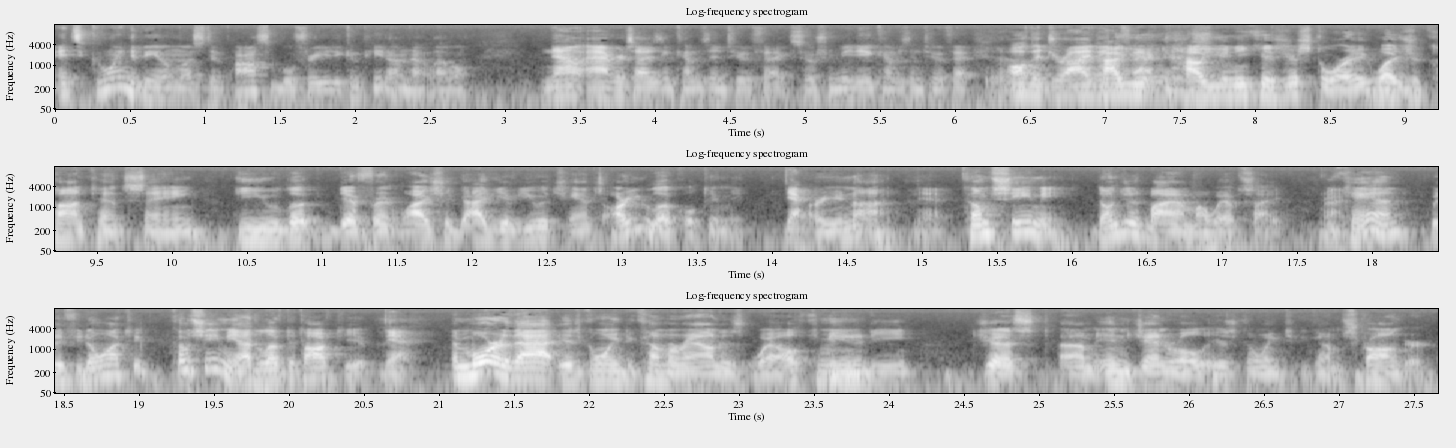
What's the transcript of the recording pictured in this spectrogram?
It's going to be almost impossible for you to compete on that level now advertising comes into effect, social media comes into effect, yeah. all the driving how factors. You, how unique is your story? What is your content saying? Do you look different? Why should I give you a chance? Are you local to me? Yeah. Are you not? Yeah. Come see me. Don't just buy on my website. Right. You can, but if you don't want to, come see me. I'd love to talk to you. Yeah. And more of that is going to come around as well. Community, mm-hmm. just um, in general, is going to become stronger.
